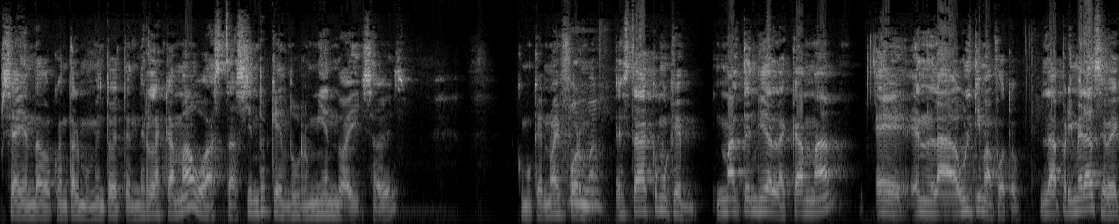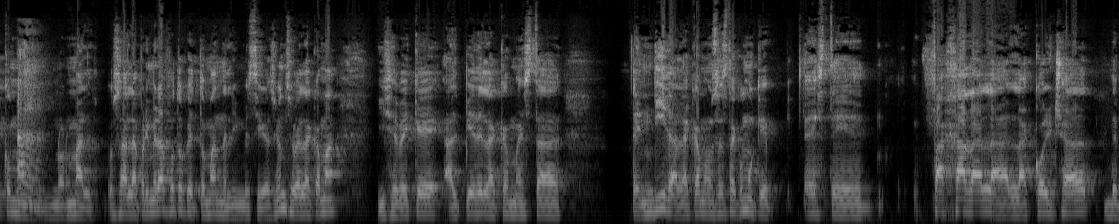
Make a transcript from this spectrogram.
se hayan dado cuenta al momento de tender la cama o hasta siento que durmiendo ahí, ¿sabes? Como que no hay forma. Está como que mal tendida la cama Eh, en la última foto. La primera se ve como Ah. normal. O sea, la primera foto que toman de la investigación se ve la cama y se ve que al pie de la cama está tendida la cama. O sea, está como que este fajada la, la colcha de-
